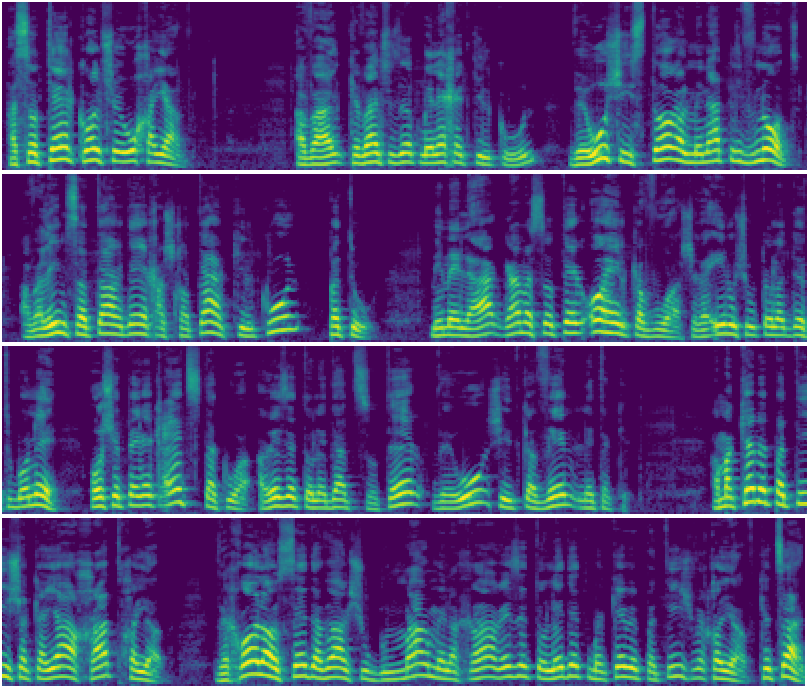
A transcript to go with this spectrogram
הסותר כלשהו חייב, אבל כיוון שזאת מלאכת קלקול, והוא שיסתור על מנת לבנות, אבל אם סתר דרך השחתה, קלקול, פטור. ממילא גם הסותר אוהל קבוע, שראינו שהוא תולדת בונה, או שפרק עץ תקוע, הרי זה תולדת סותר, והוא שהתכוון לתקן. המכה בפטיש הקיה אחת חייב, וכל העושה דבר שהוא גמר מלאכה, הרי זה תולדת מכה בפטיש וחייב. כיצד?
